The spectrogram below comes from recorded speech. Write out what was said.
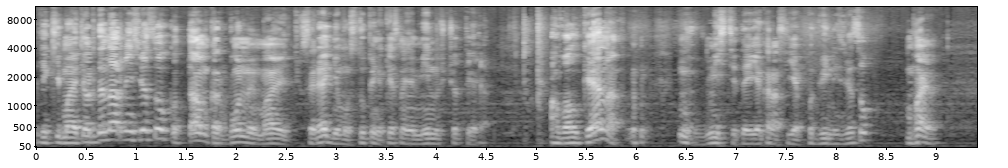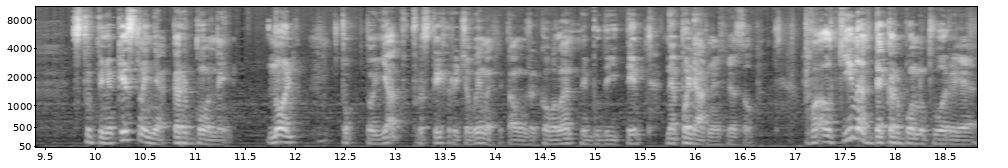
які мають ординарний зв'язок, от там карбони мають в середньому ступінь окиснення мінус 4. А в алкенах, ну, в місті, де якраз є подвійний зв'язок, має ступінь окислення карбони 0. Тобто як в простих речовинах, і там вже ковалентний буде йти неполярний зв'язок. В алкінах, де карбон утворює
